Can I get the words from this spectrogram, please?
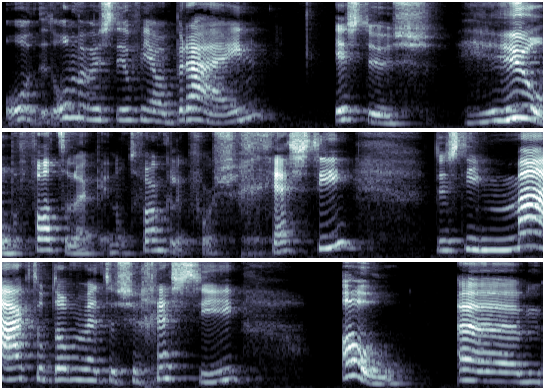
het onbewuste deel van jouw brein is dus heel bevattelijk en ontvankelijk voor suggestie. Dus die maakt op dat moment de suggestie: oh, ehm,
